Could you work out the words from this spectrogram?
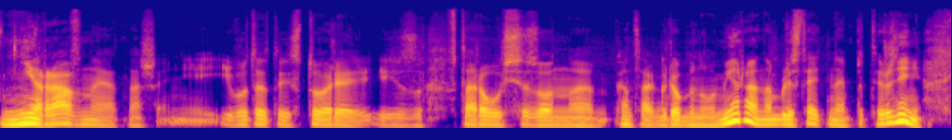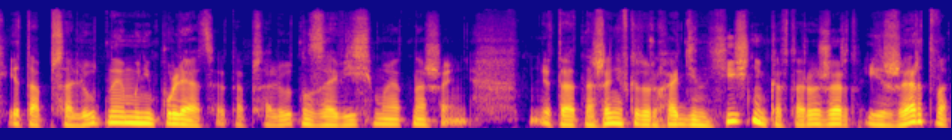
неравное отношение. И вот эта история из второго сезона «Конца гребаного мира», она блистательное подтверждение. Это абсолютная манипуляция, это абсолютно зависимые отношения. Это отношения, в которых один хищник, а второй жертва. И жертва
